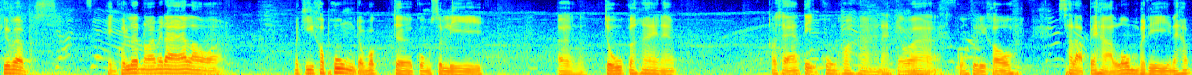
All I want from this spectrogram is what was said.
คือแบบเห็นคนเลือดน้อยไม่ได้แล้วเราอะเมื่อกี้เขาพุ่งแต่ว่าเจอกงสุรีเออจูก็ให้นะครับเขาใช้อันติพุ่งเข้าหานะ แต่ว่ากงตุลีเขาสลับไปหาล่มพอดีนะครับ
